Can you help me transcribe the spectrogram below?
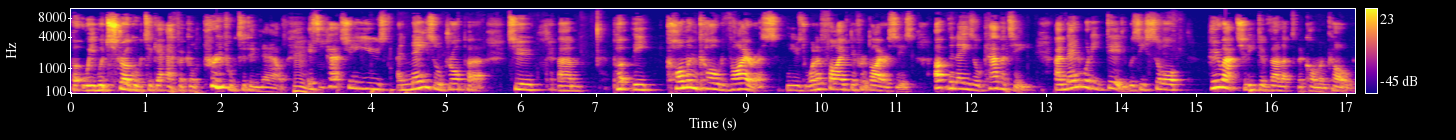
but we would struggle to get ethical approval to do now, hmm. is he actually used a nasal dropper to um, put the common cold virus, he used one of five different viruses, up the nasal cavity. And then what he did was he saw who actually developed the common cold.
